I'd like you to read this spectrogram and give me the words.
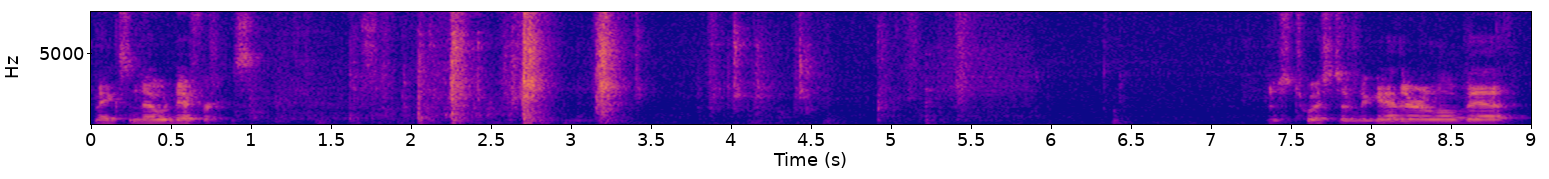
makes no difference. Just twist them together a little bit.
